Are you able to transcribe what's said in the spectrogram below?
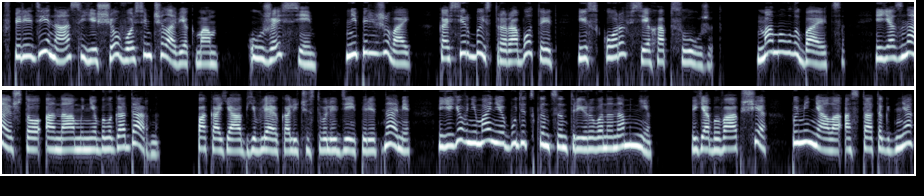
«Впереди нас еще восемь человек, мам. Уже семь. Не переживай, кассир быстро работает и скоро всех обслужит». Мама улыбается, и я знаю, что она мне благодарна. Пока я объявляю количество людей перед нами, ее внимание будет сконцентрировано на мне. Я бы вообще поменяла остаток дня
